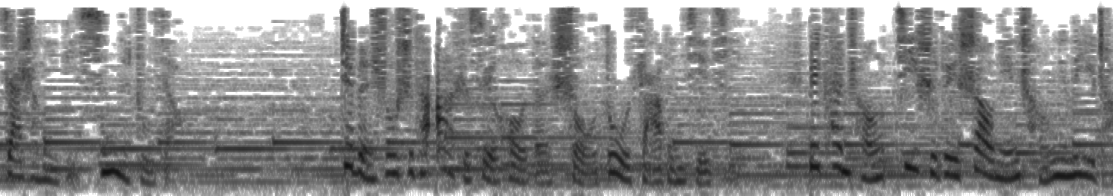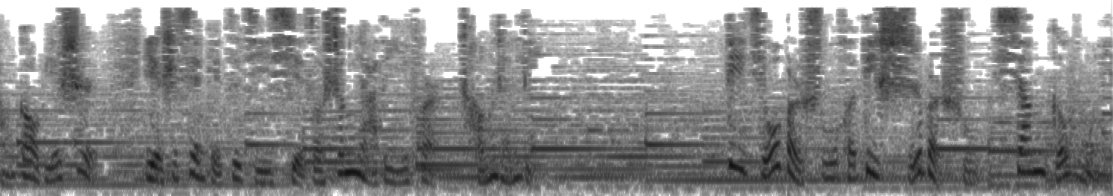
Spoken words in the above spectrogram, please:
加上一笔新的注脚。这本书是他二十岁后的首度杂文结集，被看成既是对少年成名的一场告别式，也是献给自己写作生涯的一份成人礼。第九本书和第十本书相隔五年，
